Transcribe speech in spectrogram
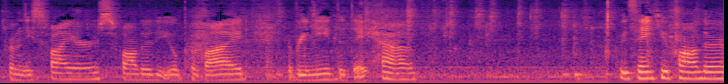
from these fires, Father, that you'll provide every need that they have. We thank you, Father,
